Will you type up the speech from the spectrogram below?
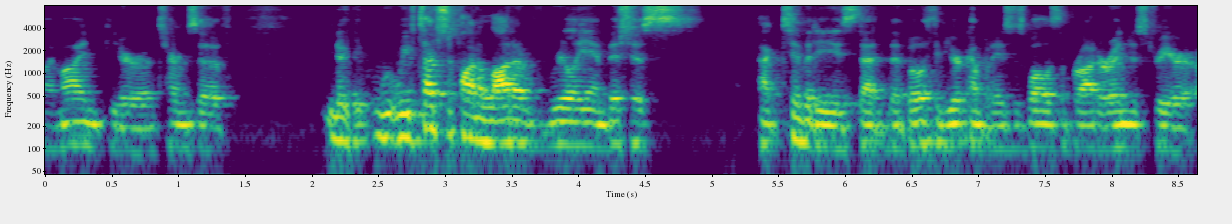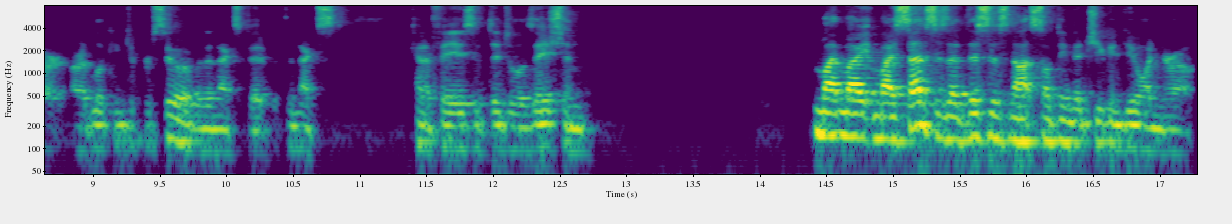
my mind, Peter, in terms of you know we've touched upon a lot of really ambitious activities that, that both of your companies as well as the broader industry are, are, are, looking to pursue over the next bit with the next kind of phase of digitalization. My, my, my sense is that this is not something that you can do on your own.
